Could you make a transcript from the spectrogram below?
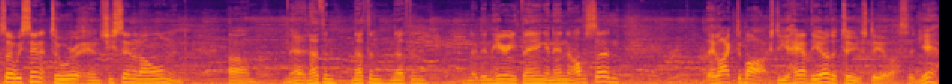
so we sent it to her, and she sent it on, and um, nothing, nothing, nothing. And they didn't hear anything, and then all of a sudden, they liked the box. Do you have the other two still? I said, yeah.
